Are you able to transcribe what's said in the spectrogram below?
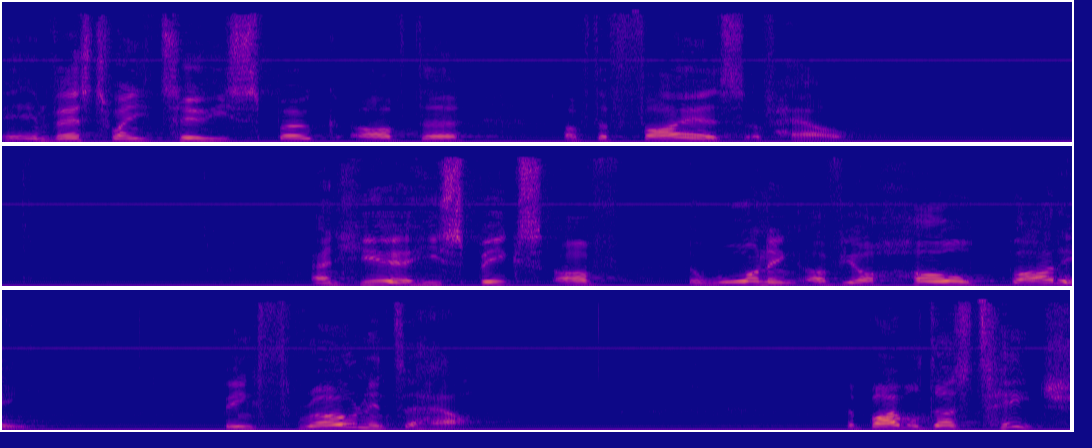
In verse 22, he spoke of the, of the fires of hell. And here he speaks of the warning of your whole body being thrown into hell. The Bible does teach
